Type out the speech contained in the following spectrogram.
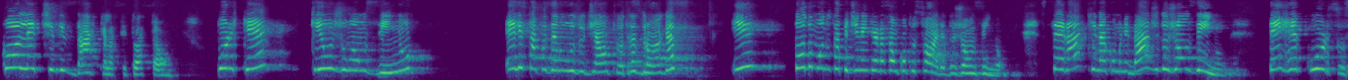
coletivizar aquela situação. Por que, que o Joãozinho ele está fazendo uso de álcool e outras drogas e todo mundo está pedindo a internação compulsória do Joãozinho? Será que na comunidade do Joãozinho tem recursos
